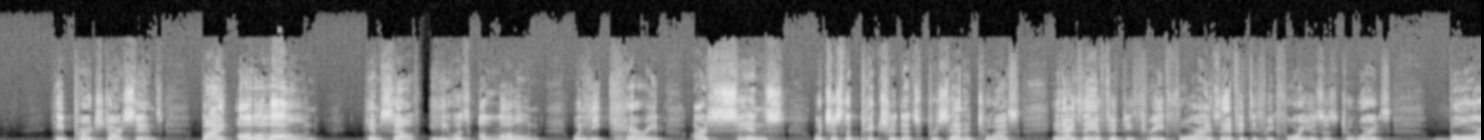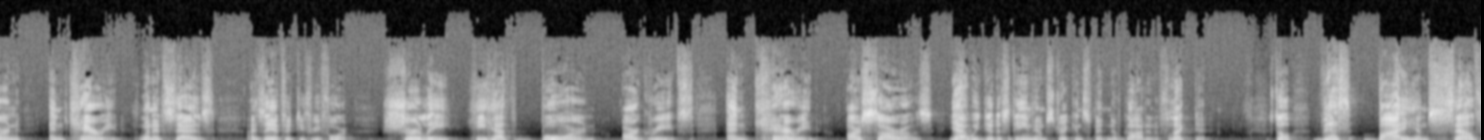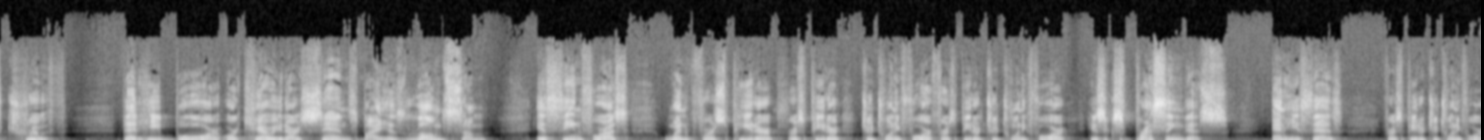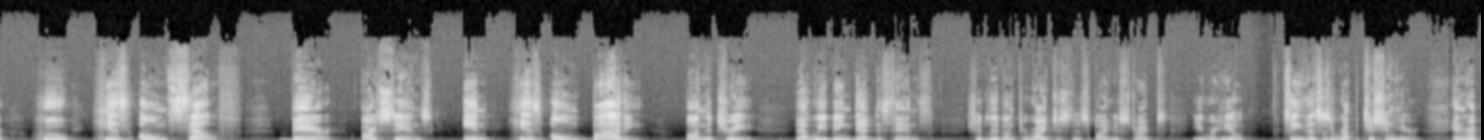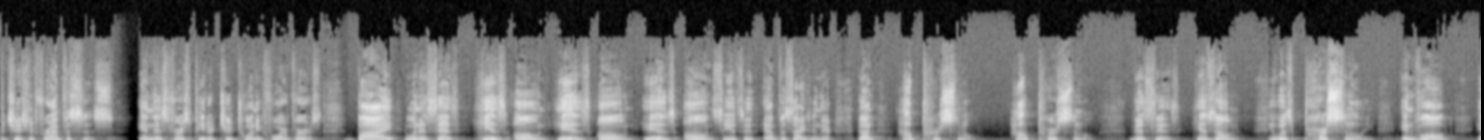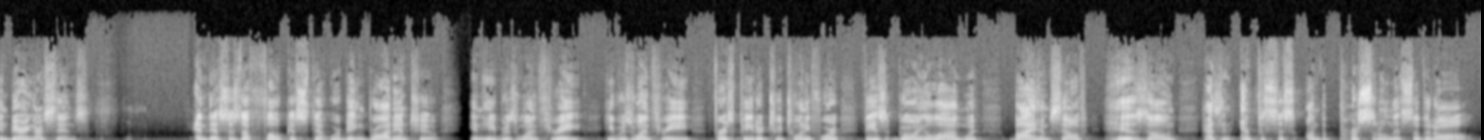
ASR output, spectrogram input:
he purged our sins. By all alone, himself. He was alone when he carried our sins, which is the picture that's presented to us in Isaiah 53 4. Isaiah 53 4 uses two words, born and carried, when it says, Isaiah 53 4, surely he hath borne our griefs and carried our sorrows. Yet we did esteem him stricken, smitten of God, and afflicted. So, this by himself truth that he bore or carried our sins by his lonesome is seen for us when 1 Peter 1 Peter 2:24 1 Peter 2:24 he's expressing this and he says 1 Peter 2:24 who his own self bare our sins in his own body on the tree that we being dead to sins should live unto righteousness by whose stripes you were healed See, this is a repetition here, and repetition for emphasis in this First Peter 2.24 verse. By, when it says his own, his own, his own. See, it's emphasizing there. Don, how personal, how personal this is. His own. He was personally involved in bearing our sins. And this is the focus that we're being brought into in Hebrews 1 3. Hebrews 1 3, 1 Peter 2 24, these going along with by himself, his own, has an emphasis on the personalness of it all.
